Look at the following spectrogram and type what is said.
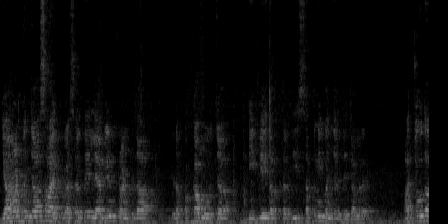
1158 ਸਹਾਇਕ ਪ੍ਰੋਫੈਸਰ ਤੇ ਲੈਬਲੀਨ ਫਰੰਟ ਦਾ ਜਿਹੜਾ ਪੱਕਾ ਮੋਰਚਾ ਡੀਪੀਆਈ ਦਫ਼ਤਰ ਦੀ 7ਵੀਂ ਮੰਜ਼ਲ ਤੇ ਚੱਲ ਰਿਹਾ ਅੱਜ ਉਹਦਾ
